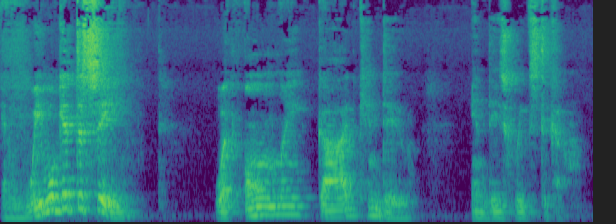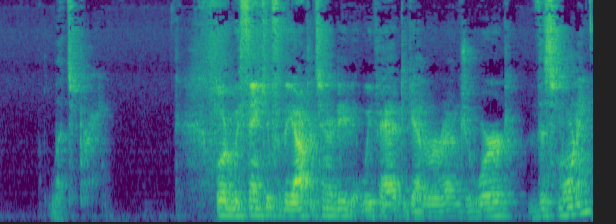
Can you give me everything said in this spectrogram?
And we will get to see what only God can do in these weeks to come. Let's pray. Lord, we thank you for the opportunity that we've had to gather around your word this morning,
